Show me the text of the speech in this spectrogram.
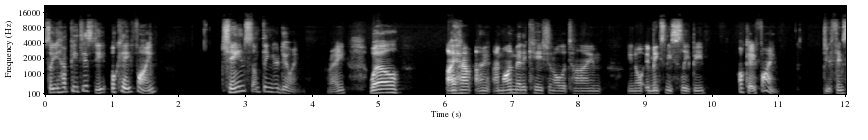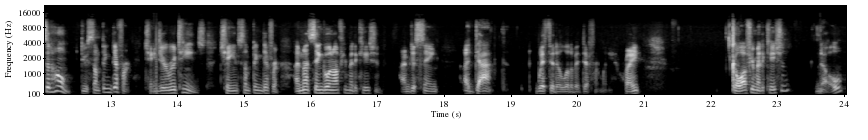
So you have PTSD, okay, fine. Change something you're doing, right? Well, I have I, I'm on medication all the time. You know, it makes me sleepy. Okay, fine. Do things at home. Do something different. Change your routines. Change something different. I'm not saying going off your medication. I'm just saying adapt with it a little bit differently, right? Go off your medication? No,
